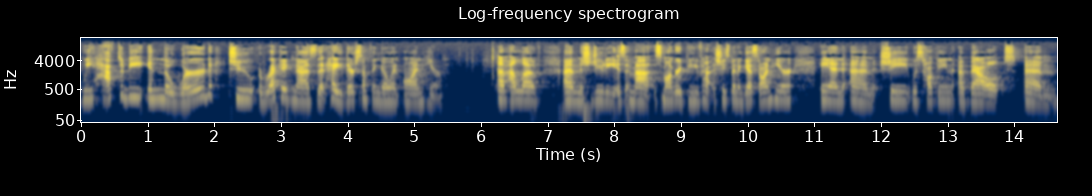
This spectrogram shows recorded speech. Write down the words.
we have to be in the word to recognize that, hey, there's something going on here. Um, I love um, Miss Judy is in my small group. You've she's been a guest on here, and um, she was talking about um,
